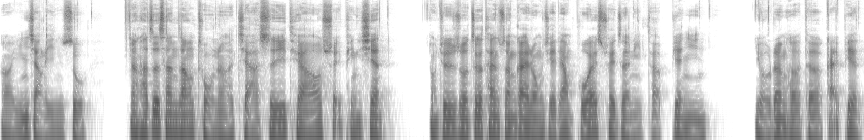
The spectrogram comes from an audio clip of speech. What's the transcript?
呃影响的因素。那它这三张图呢，甲是一条水平线，哦，就是说这个碳酸钙溶解量不会随着你的变因。有任何的改变，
